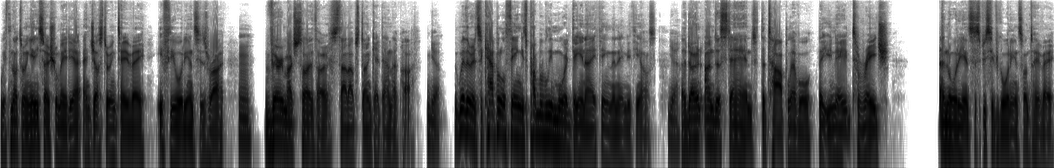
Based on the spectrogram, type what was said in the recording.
with not doing any social media and just doing TV if the audience is right. Mm. Very much so, though. Startups don't get down that path Yeah, whether it's a capital thing, it's probably more a DNA thing than anything else. yeah, They don't understand the top level that you need to reach an audience, a specific audience on TV,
